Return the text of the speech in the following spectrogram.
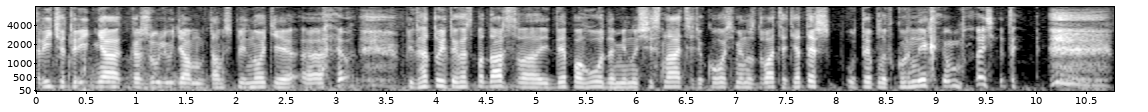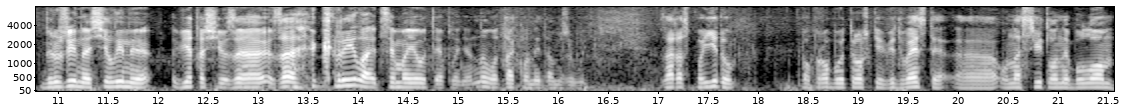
3-4 дня кажу людям там в спільноті, е, підготуйте господарство, йде погода, мінус 16, у когось мінус 20. Я теж утеплив курник, бачите. Дружина щілини вітошю за- закрила, це моє утеплення. Ну, отак вони там живуть. Зараз поїду, попробую трошки відвести. Е, у нас світло не було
